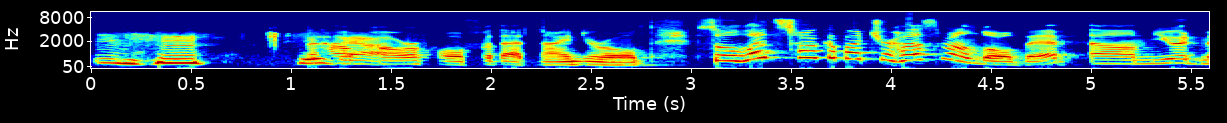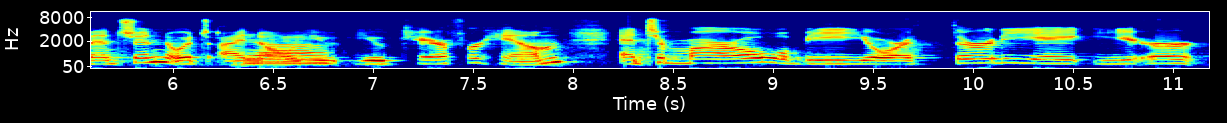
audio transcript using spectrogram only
Mm-hmm. You how bet. powerful for that nine-year-old. So let's talk about your husband a little bit. Um, you had mentioned, which I know you you care for him, and tomorrow will be your 38-year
